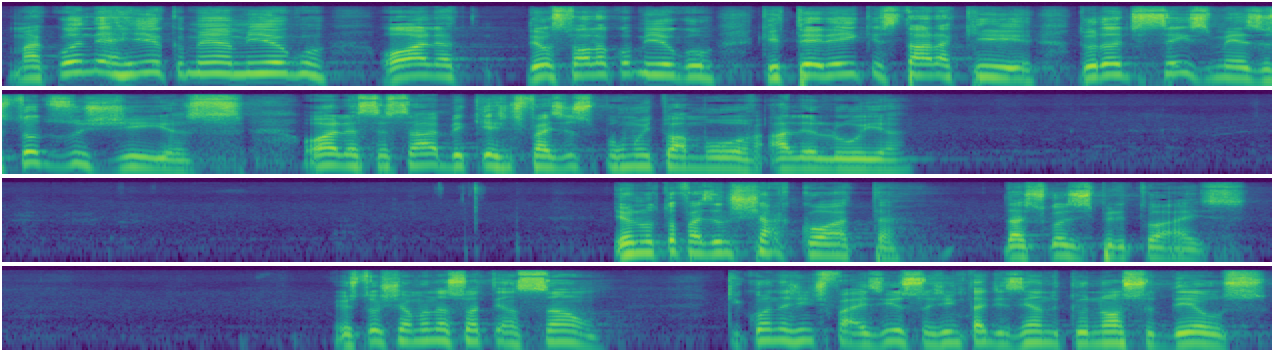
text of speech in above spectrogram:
Mas quando é rico, meu amigo, olha, Deus fala comigo que terei que estar aqui durante seis meses, todos os dias. Olha, você sabe que a gente faz isso por muito amor, aleluia. Eu não estou fazendo chacota das coisas espirituais. Eu estou chamando a sua atenção que quando a gente faz isso, a gente está dizendo que o nosso Deus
